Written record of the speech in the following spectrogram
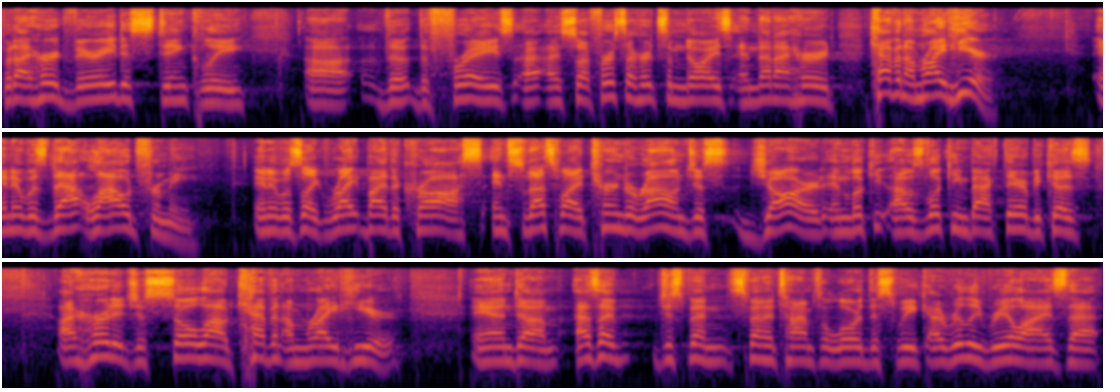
But I heard very distinctly uh, the, the phrase. So at first I heard some noise, and then I heard, Kevin, I'm right here. And it was that loud for me. And it was like right by the cross. And so that's why I turned around, just jarred, and look, I was looking back there because I heard it just so loud Kevin, I'm right here. And um, as I've just been spending time with the Lord this week, I really realized that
